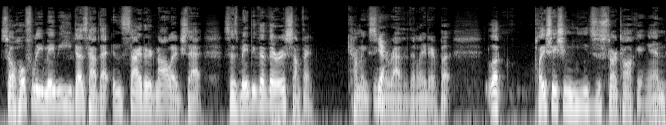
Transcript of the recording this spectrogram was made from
So hopefully maybe he does have that insider knowledge that says maybe that there is something coming sooner yeah. rather than later. But look, PlayStation needs to start talking and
